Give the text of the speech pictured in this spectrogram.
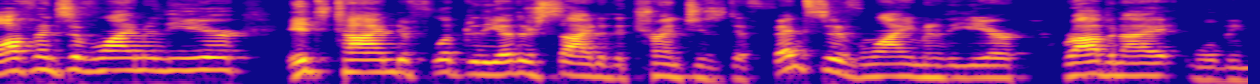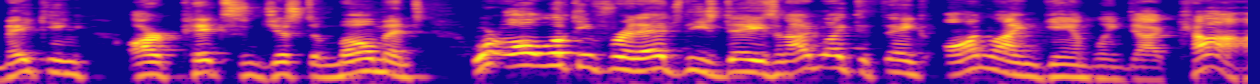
offensive lineman of the year. It's time to flip to the other side of the trenches, defensive lineman of the year. Rob and I will be making our picks in just a moment. We're all looking for an edge these days, and I'd like to thank onlinegambling.com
